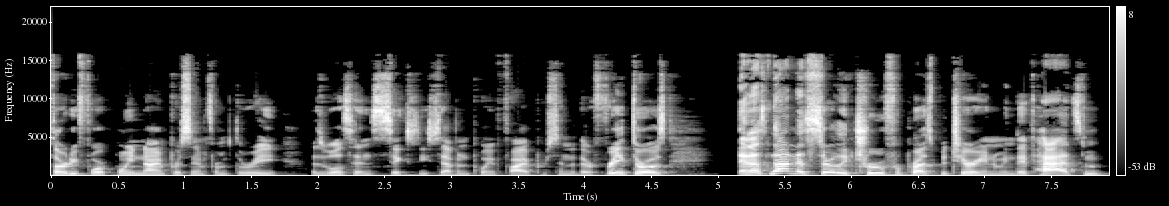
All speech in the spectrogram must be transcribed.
34.9% from three, as well as hitting 67.5% of their free throws. And that's not necessarily true for Presbyterian. I mean, they've had some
